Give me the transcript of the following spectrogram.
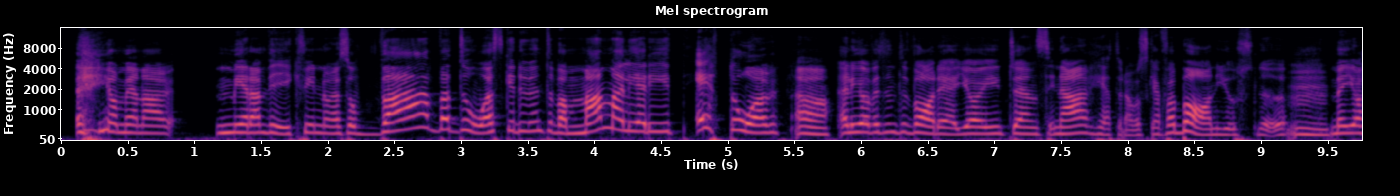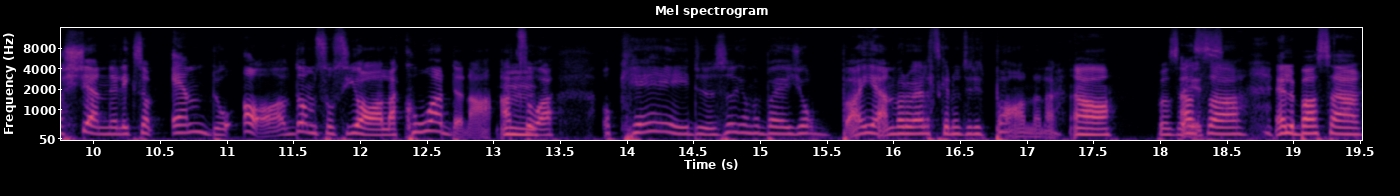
Jag menar, medan vi kvinnor är så va? Vadå? Ska du inte vara mammaledig i ett år? Ja. Eller jag vet inte vad det är, jag är ju inte ens i närheten av att skaffa barn just nu. Mm. Men jag känner liksom ändå av de sociala koderna. Att Mm. så, okej du är sugen på att börja jobba igen, vadå älskar du inte ditt barn eller? Ja, precis. Alltså, Eller bara så här,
